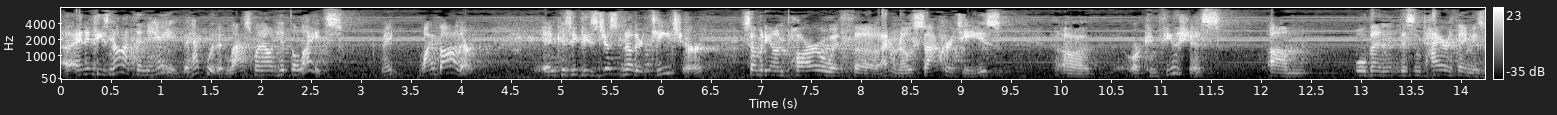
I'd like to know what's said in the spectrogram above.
Uh, and if he's not, then hey, the heck with it. Last one out hit the lights. Right? Why bother? Because if he's just another teacher, somebody on par with, uh, I don't know, Socrates uh, or Confucius, um, well, then this entire thing is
